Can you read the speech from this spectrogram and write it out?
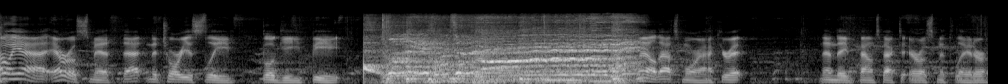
Oh yeah, Aerosmith, that notoriously boogie beat. Well, that's more accurate. Then they bounce back to Aerosmith later.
